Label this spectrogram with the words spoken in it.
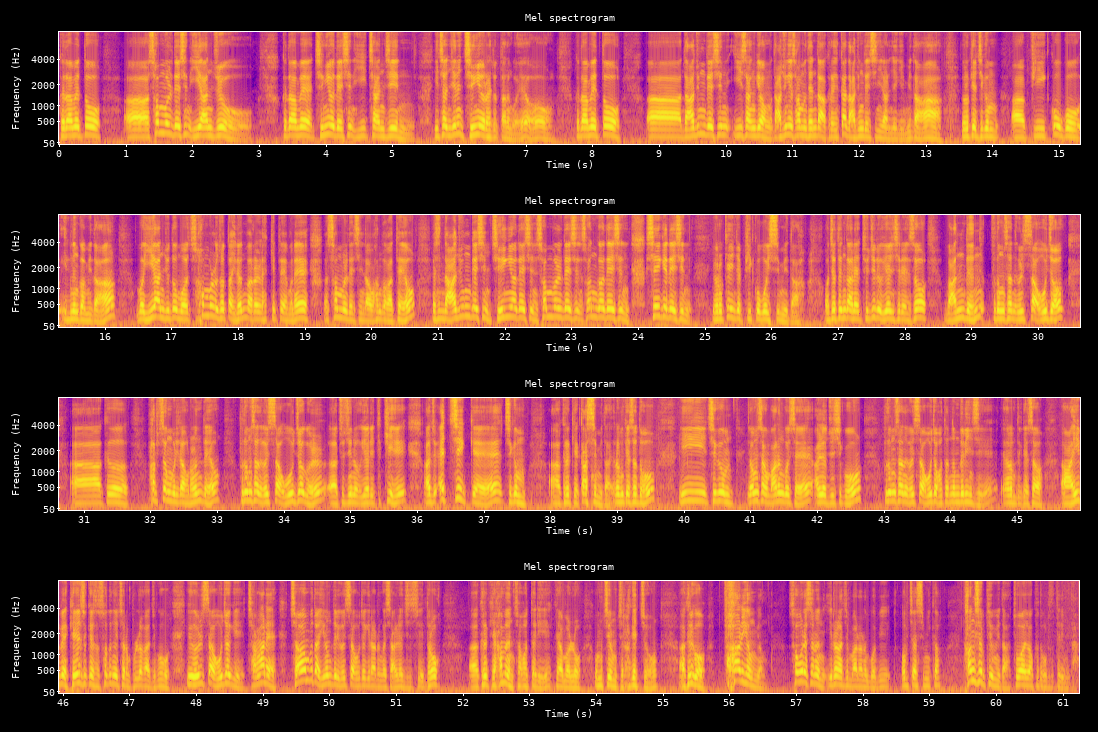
그 다음에 또 어, 선물 대신 이한주, 그 다음에 증여 대신 이찬진, 이찬진은 증여를 해줬다는 거예요. 그 다음에 또 아, 나중 대신 이상경, 나중에 사면 된다. 그러니까 나중 대신이라는 얘기입니다. 이렇게 지금 아, 비꼬고 있는 겁니다. 뭐 이한주도 뭐 선물로 줬다 이런 말을 했기 때문에 선물 대신이라고 한 것 같아요. 그래서 나중 대신, 증여 대신, 선물 대신, 선거 대신, 세계 대신 이렇게 이제 비꼬고 있습니다. 어쨌든 간에 주지르 의원실에서 만든 부동산 을사 오적 아, 그 합성물이라고 그러는데요. 부동산 을사 오적을 어, 주진우 의원이 특히 아주 엣지 있게 지금 아, 그렇게 깠습니다. 여러분께서도 이 지금 영상 많은 곳에 알려주시고 부동산 을사오적 어떤 놈들인지 여러분들께서 아, 입에 계속해서 소등이처럼 불러가지고 이 을사오적이 장안에 전부 다 이놈들이 을사오적이라는 것이 알려질 수 있도록 아, 그렇게 하면 저것들이 그야말로 움찔움찔 하겠죠. 아, 그리고 파리혁명. 서울에서는 일어나지 말라는 법이 없지 않습니까? 강시엽TV입니다. 좋아요와 구독을 부탁드립니다.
